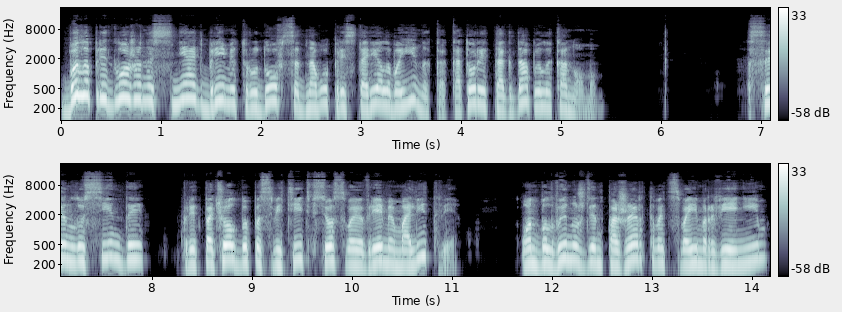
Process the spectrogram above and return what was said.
было предложено снять бремя трудов с одного престарелого инока, который тогда был экономом. Сын Лусинды предпочел бы посвятить все свое время молитве. Он был вынужден пожертвовать своим рвением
